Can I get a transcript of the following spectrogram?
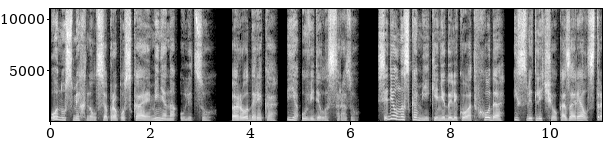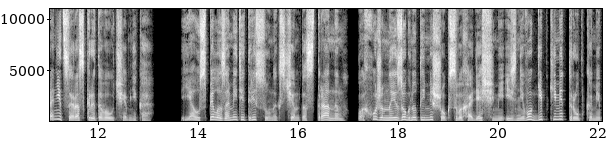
Он усмехнулся, пропуская меня на улицу. Родерика я увидела сразу. Сидел на скамейке недалеко от входа, и светлячок озарял страницы раскрытого учебника. Я успела заметить рисунок с чем-то странным, похожим на изогнутый мешок с выходящими из него гибкими трубками,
